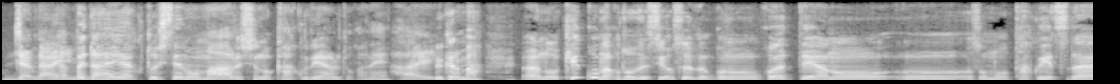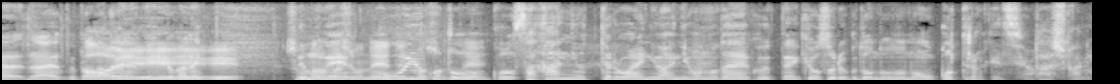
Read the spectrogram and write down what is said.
じゃない。やっぱり大学としての、まあある種の格であるとかね。はいそれからまあ、あの、結構なことですよ。それと、この、こうやって、あの、うその、卓越大大学とかあ大学院とかね。ええええええそんなでもねね、こういうことをこう盛んに言ってる割には、日本の大学って競争力どんどんどんどん起こってるわけですよ。確かに。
